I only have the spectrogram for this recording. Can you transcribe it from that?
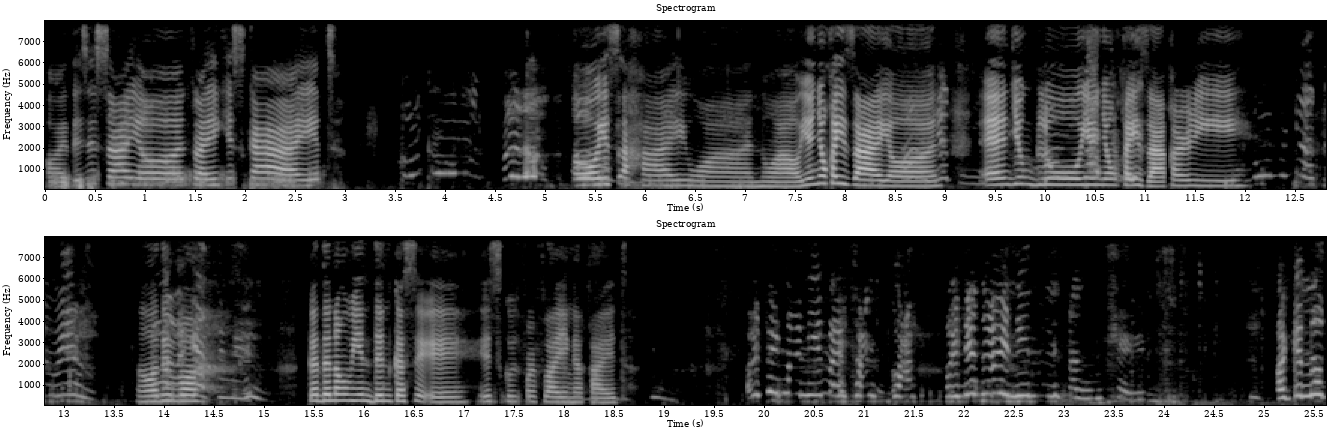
Oh, this is Zion flying his kite. Oh, it's a high one. Wow. Yun yung kay Zion. And yung blue, yun yung kay Zachary. Oh, di ba? Ganda ng wind din kasi eh. It's good for flying a kite. I think I need my sunglasses. Why did I need my sunshade? I cannot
